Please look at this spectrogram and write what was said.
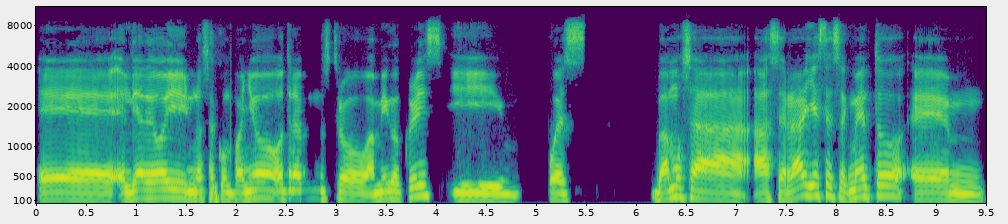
Eh, el día de hoy nos acompañó otra vez nuestro amigo Chris y pues Vamos a, cerrar ya este segmento em,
